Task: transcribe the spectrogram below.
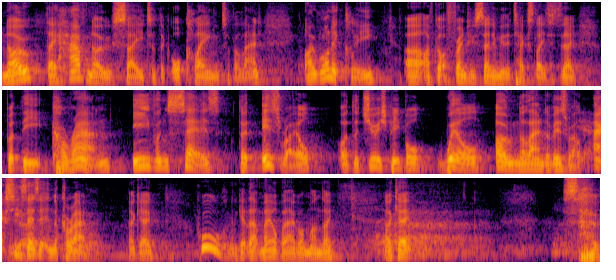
no, they have no say to the, or claim to the land. Ironically, uh, I've got a friend who's sending me the text later today, but the Quran even says that Israel, or the Jewish people, will own the land of Israel. Yeah. Actually yeah. says it in the Quran. Okay? Whew, I'm going to get that mailbag on Monday. Okay. So,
